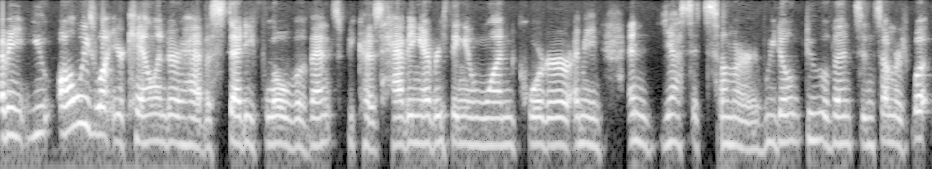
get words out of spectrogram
I mean, you always want your calendar to have a steady flow of events because having everything in one quarter, I mean, and yes, it's summer. We don't do events in summers, but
